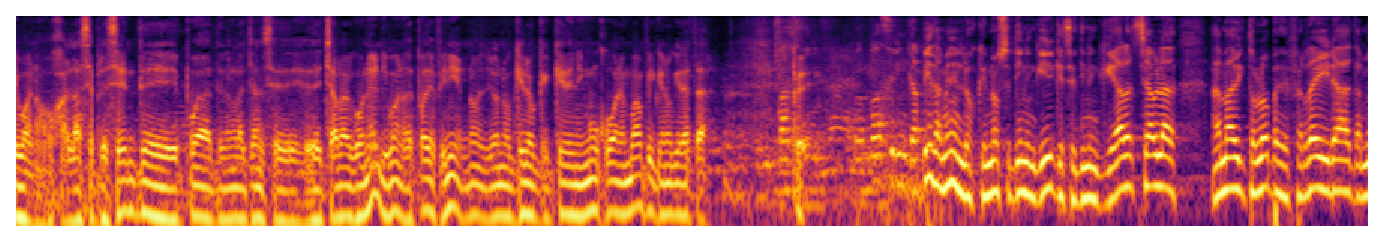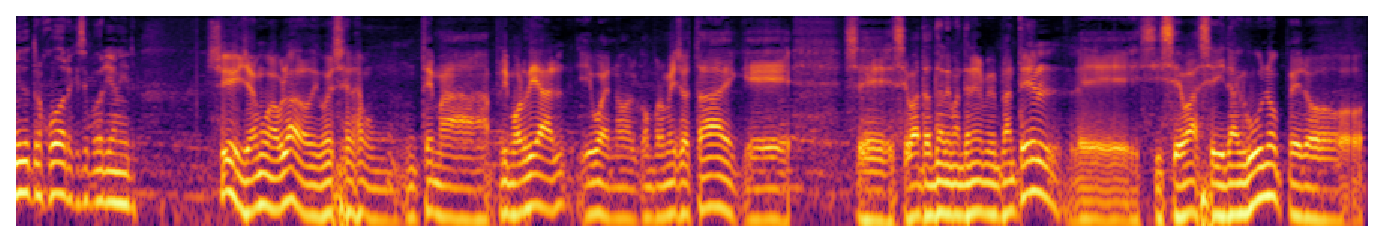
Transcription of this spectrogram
y bueno, ojalá se presente, pueda tener la chance de, charlar con él y bueno, después definir, ¿no? Yo no quiero que quede ningún jugador en Banfield que no quiera estar. Va a, ser, hincapié también en los que no se tienen que ir, que se tienen que quedar. Se habla además de Víctor López, de Ferreira, también de otros jugadores que se podrían ir. Sí, ya hemos hablado, digo, ese era un, tema primordial y bueno, el compromiso está de que se, va a tratar de mantener mi plantel, eh, si se va a seguir alguno, pero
